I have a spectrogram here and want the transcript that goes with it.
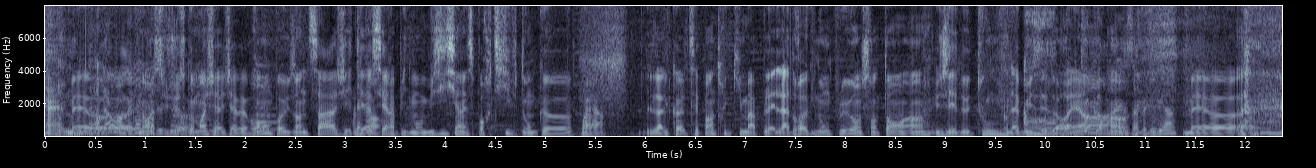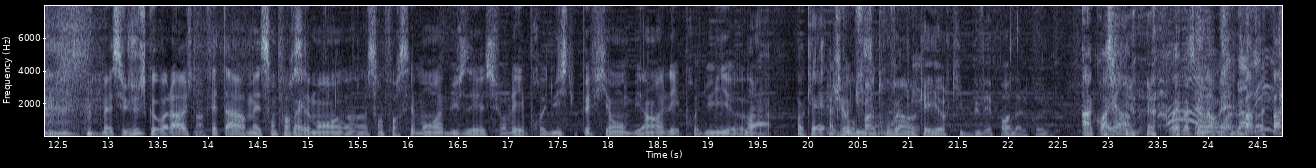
Mais Non, euh, c'est juste que moi, j'a- j'avais vraiment pas eu besoin de ça. J'ai été D'accord. assez rapidement musicien et sportif, donc euh, Voilà. l'alcool, c'est pas un truc qui m'appelait. La drogue non plus, on s'entend. Hein. User de tout, n'abuser Oh, de rien. cornet, hein. Ça fait du bien. Mais, euh, mais c'est juste que voilà, j'étais un fêtard, mais sans forcément, euh, sans forcément abuser sur les produits stupéfiants ou bien les produits. euh, Voilà. Ok. J'ai enfin trouvé un hockeyeur qui buvait pas d'alcool. Incroyable. ouais, parce que Non, mais par, oui. par-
